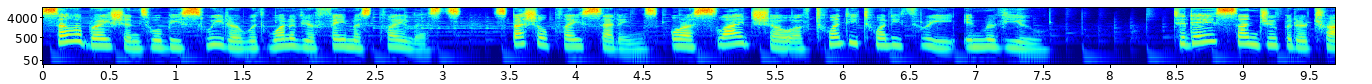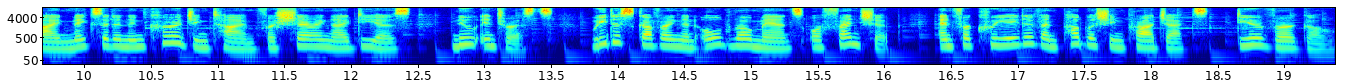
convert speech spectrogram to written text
Celebrations will be sweeter with one of your famous playlists, special place settings, or a slideshow of 2023 in review. Today's Sun Jupiter trine makes it an encouraging time for sharing ideas, new interests, rediscovering an old romance or friendship, and for creative and publishing projects, dear Virgo.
